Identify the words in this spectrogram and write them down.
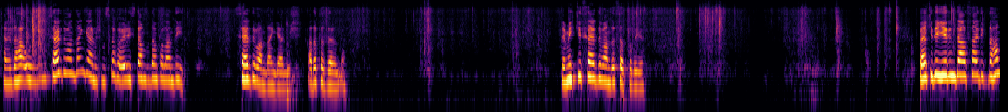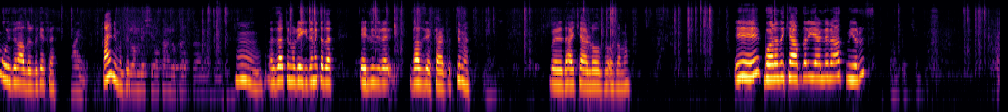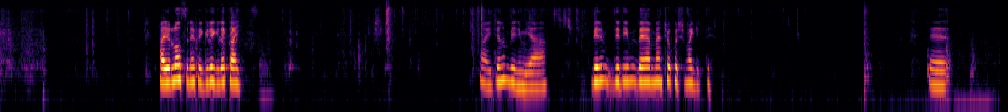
Hani daha uygun. Serdivan'dan gelmiş Mustafa. Öyle İstanbul'dan falan değil. Serdivan'dan gelmiş. Adapazarı'ndan. Demek ki Serdivan'da satılıyor. Belki de yerinde alsaydık daha mı uygun alırdık Efe? Aynı. Aynı mıdır? 115 lira parası falan lazım. Hı. e Zaten oraya gidene kadar 50 lira gaz yakardık değil mi? Böyle daha karlı oldu o zaman. Ee, bu arada kağıtları yerlere atmıyoruz. Hayırlı olsun Efe güle güle kay. Ay canım benim ya. Benim dediğimi beğenmen çok hoşuma gitti. Ee,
